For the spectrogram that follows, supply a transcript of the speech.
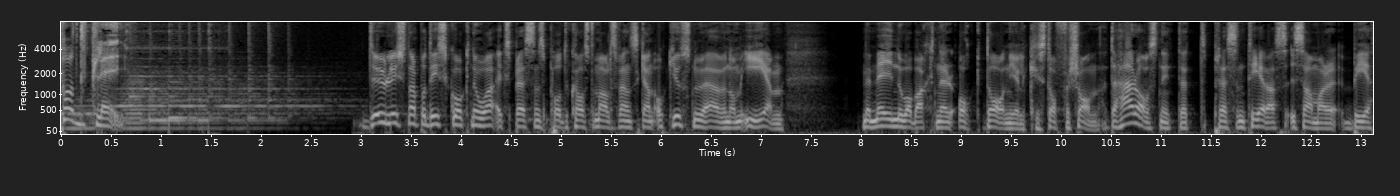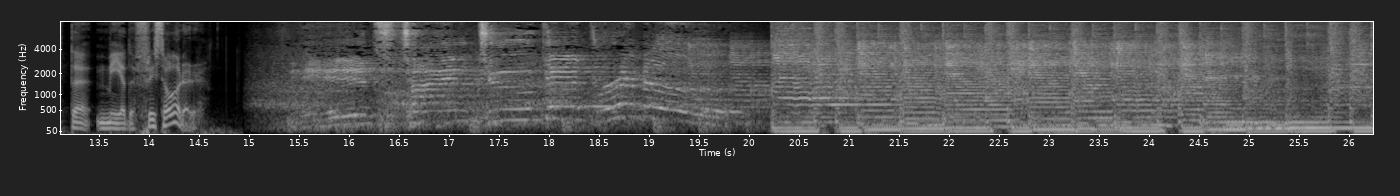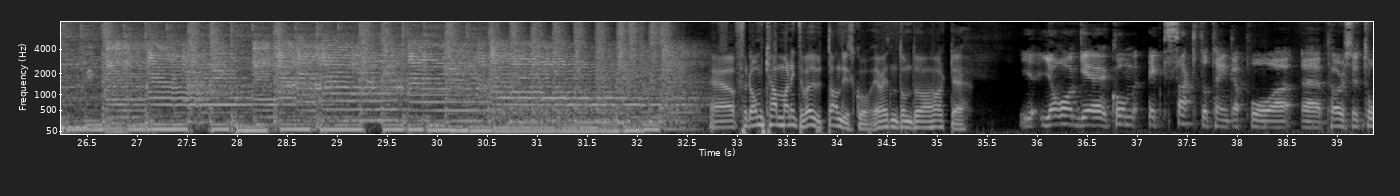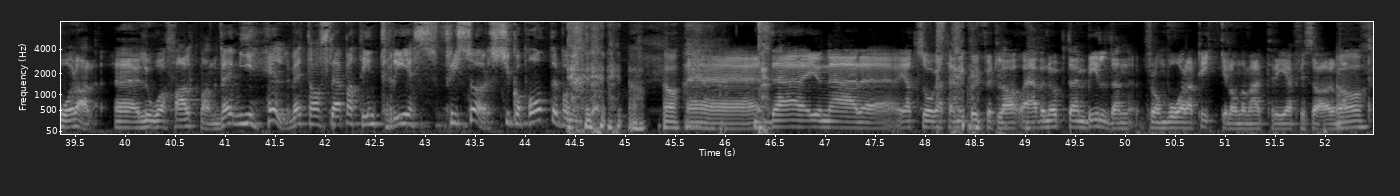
Podplay. Du lyssnar på Disco och Noah, Expressens podcast om allsvenskan och just nu även om EM. Med mig Noah Bachner och Daniel Kristoffersson. Det här avsnittet presenteras i samarbete med frisörer. It's time to Eh, för dem kan man inte vara utan disco. Jag vet inte om du har hört det. Jag eh, kom exakt att tänka på eh, Percy Tårar, eh, Loa Falkman. Vem i helvete har släpat in tre frisörpsykopater på mitt Ja, ja. Det är ju när jag såg att Henrik Schyffert la och även upp den bilden från vår artikel om de här tre frisörerna. Ja.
